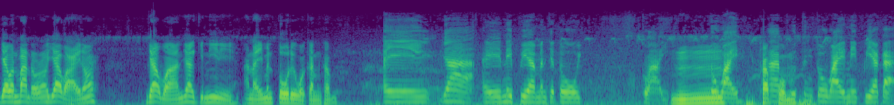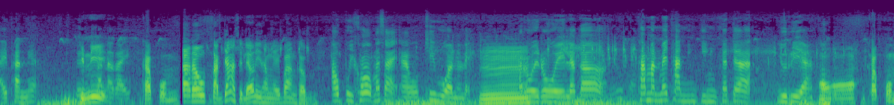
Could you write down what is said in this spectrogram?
หญ้าบ้านๆเราเนาะหญ้าหวายเนาะ หญ้าหวานหญ้ากินนี่นี่ อันไหนมันโตเร็วกว่ากันครับ ไอ้หญ้าไอ้ในเปียมันจะโตกว่าอีกอืมโตไวครับถ้าผม พูดถึงโตไวในเปียกับไอ้พันธุ์เนี้ยไม่ กินนี่รู้พัธุ์อะไร ครับ ผมถ้าเราตัดหญ้าเสร็จแล้วนี่ทำไงบ้างครับ เอาปุ๋ยคอกมาใส่เอาขี้วัวนั่นแหละอืมมาโรยๆแล้วก็ถ้ามันไม่ทันจริง ๆ ก็จะยูเรียอ๋อครับผม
